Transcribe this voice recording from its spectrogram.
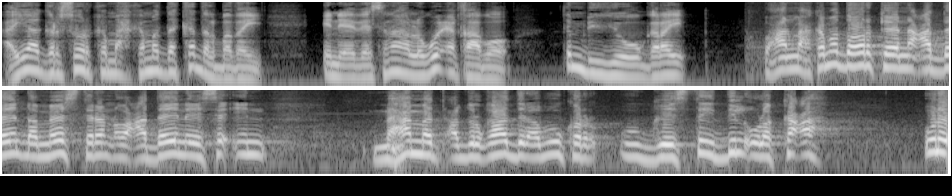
ayaa garsoorka maxkamadda ka dalbaday in eedeysanaha lagu ciqaabo dembigii uu galay. Waxaan maxkamadda horkeenna caddayn dhammaystiran oo caddaynaysa in maxamed cabdulqaadir abuukar uu geystay dil ulakac ah una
